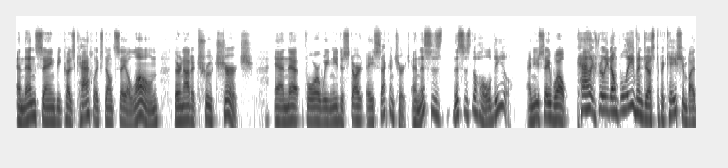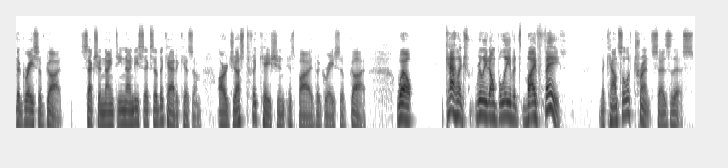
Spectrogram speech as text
and then saying because Catholics don't say alone, they're not a true church and therefore we need to start a second church. And this is this is the whole deal. And you say, well, Catholics really don't believe in justification by the grace of God. Section 1996 of the Catechism. Our justification is by the grace of God. Well, Catholics really don't believe it's by faith. The Council of Trent says this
